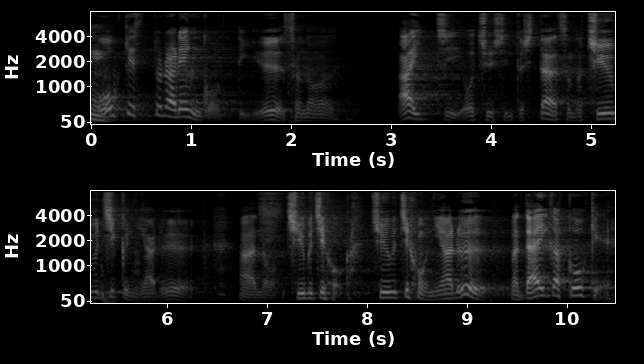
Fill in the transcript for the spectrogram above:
うん。オーケストラ連合っていうその愛知を中心としたその中部地区にあるあの中部地方か。中部地方にある、まあ、大学オケ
